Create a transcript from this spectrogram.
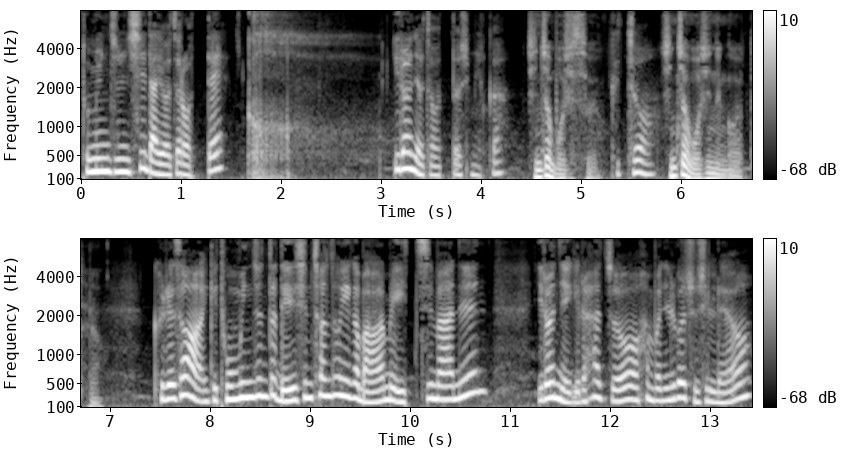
도민준 씨, 나 여자를 어때? 이런 여자 어떠십니까? 진짜 멋있어요. 그쵸? 진짜 멋있는 것 같아요. 그래서 이게 도민준도 내심 천송이가 마음에 있지만은 이런 얘기를 하죠. 한번 읽어 주실래요?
